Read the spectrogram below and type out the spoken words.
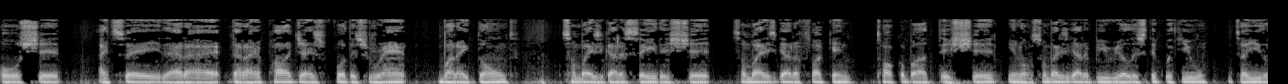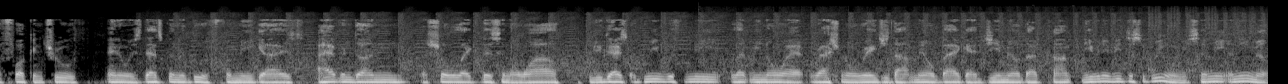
bullshit. I'd say that I that I apologize for this rant, but I don't. Somebody's got to say this shit. Somebody's got to fucking talk about this shit. You know, somebody's got to be realistic with you and tell you the fucking truth. Anyways, that's going to do it for me, guys. I haven't done a show like this in a while. If you guys agree with me, let me know at rationalrage.mailbag at gmail.com. And even if you disagree with me, send me an email.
